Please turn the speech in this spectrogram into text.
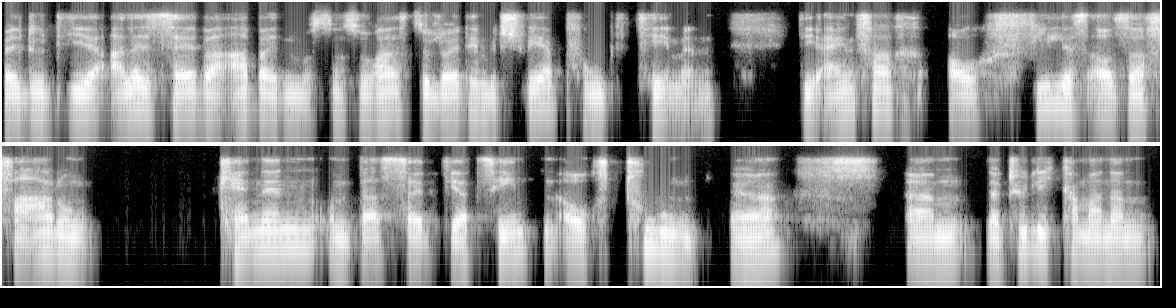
weil du dir alles selber arbeiten musst. Und so hast du Leute mit Schwerpunktthemen, die einfach auch vieles aus Erfahrung kennen und das seit Jahrzehnten auch tun. Ja. Ähm, natürlich kann man dann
